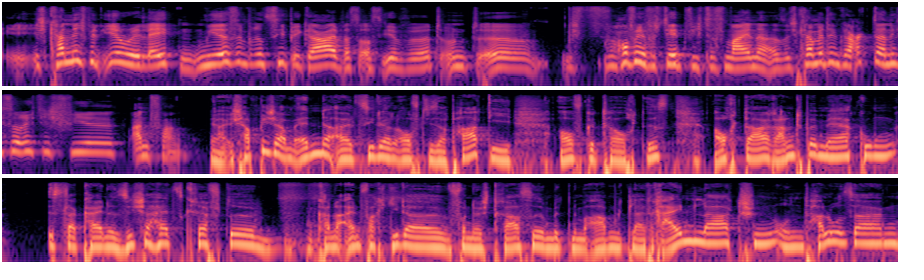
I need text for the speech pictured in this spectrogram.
ich kann nicht mit ihr relaten. Mir ist im Prinzip egal, was aus ihr wird. Und äh, ich hoffe, ihr versteht, wie ich das meine. Also ich kann mit dem Charakter nicht so richtig viel anfangen. Ja, ich habe mich am Ende, als sie dann auf dieser Party aufgetaucht ist, auch da Randbemerkungen ist da keine Sicherheitskräfte, kann da einfach jeder von der Straße mit einem Abendkleid reinlatschen und Hallo sagen.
